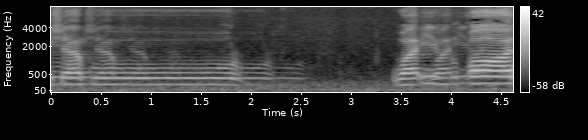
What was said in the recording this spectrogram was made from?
شكور. وإذ قال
